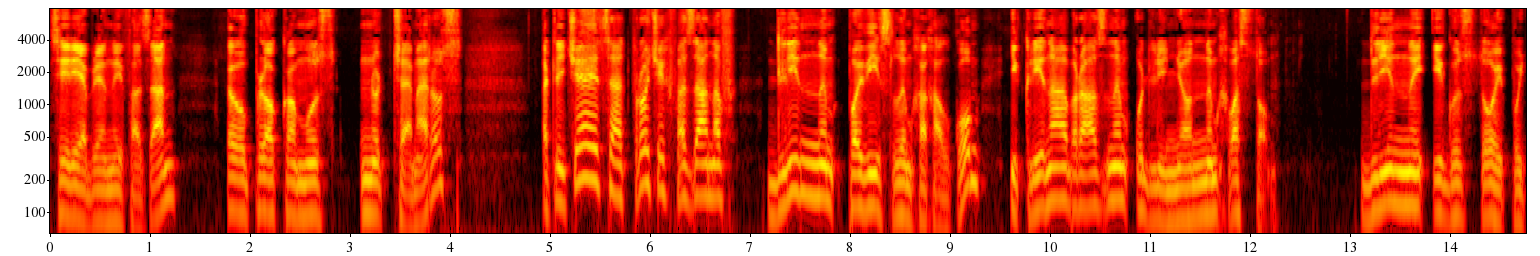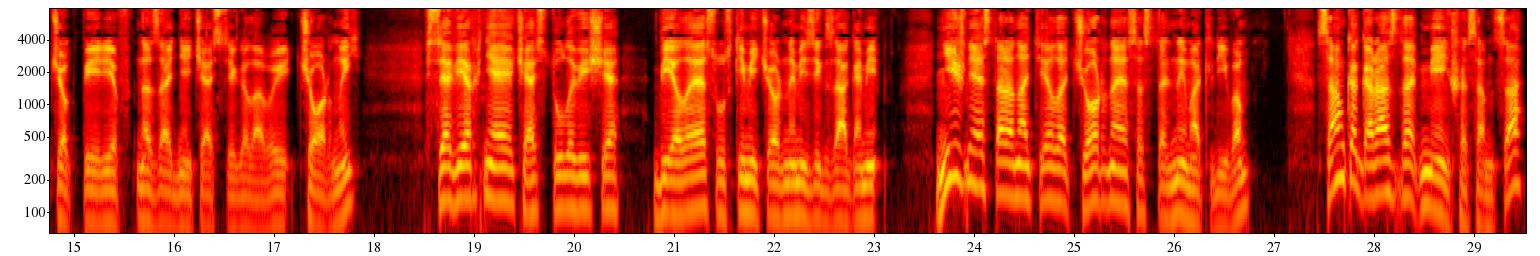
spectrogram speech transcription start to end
Серебряный фазан, Euplocommus nucemerus, отличается от прочих фазанов длинным повислым хохолком и клинообразным удлиненным хвостом. Длинный и густой пучок перьев на задней части головы черный, вся верхняя часть туловища белая с узкими черными зигзагами, нижняя сторона тела черная с остальным отливом. Самка гораздо меньше самца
